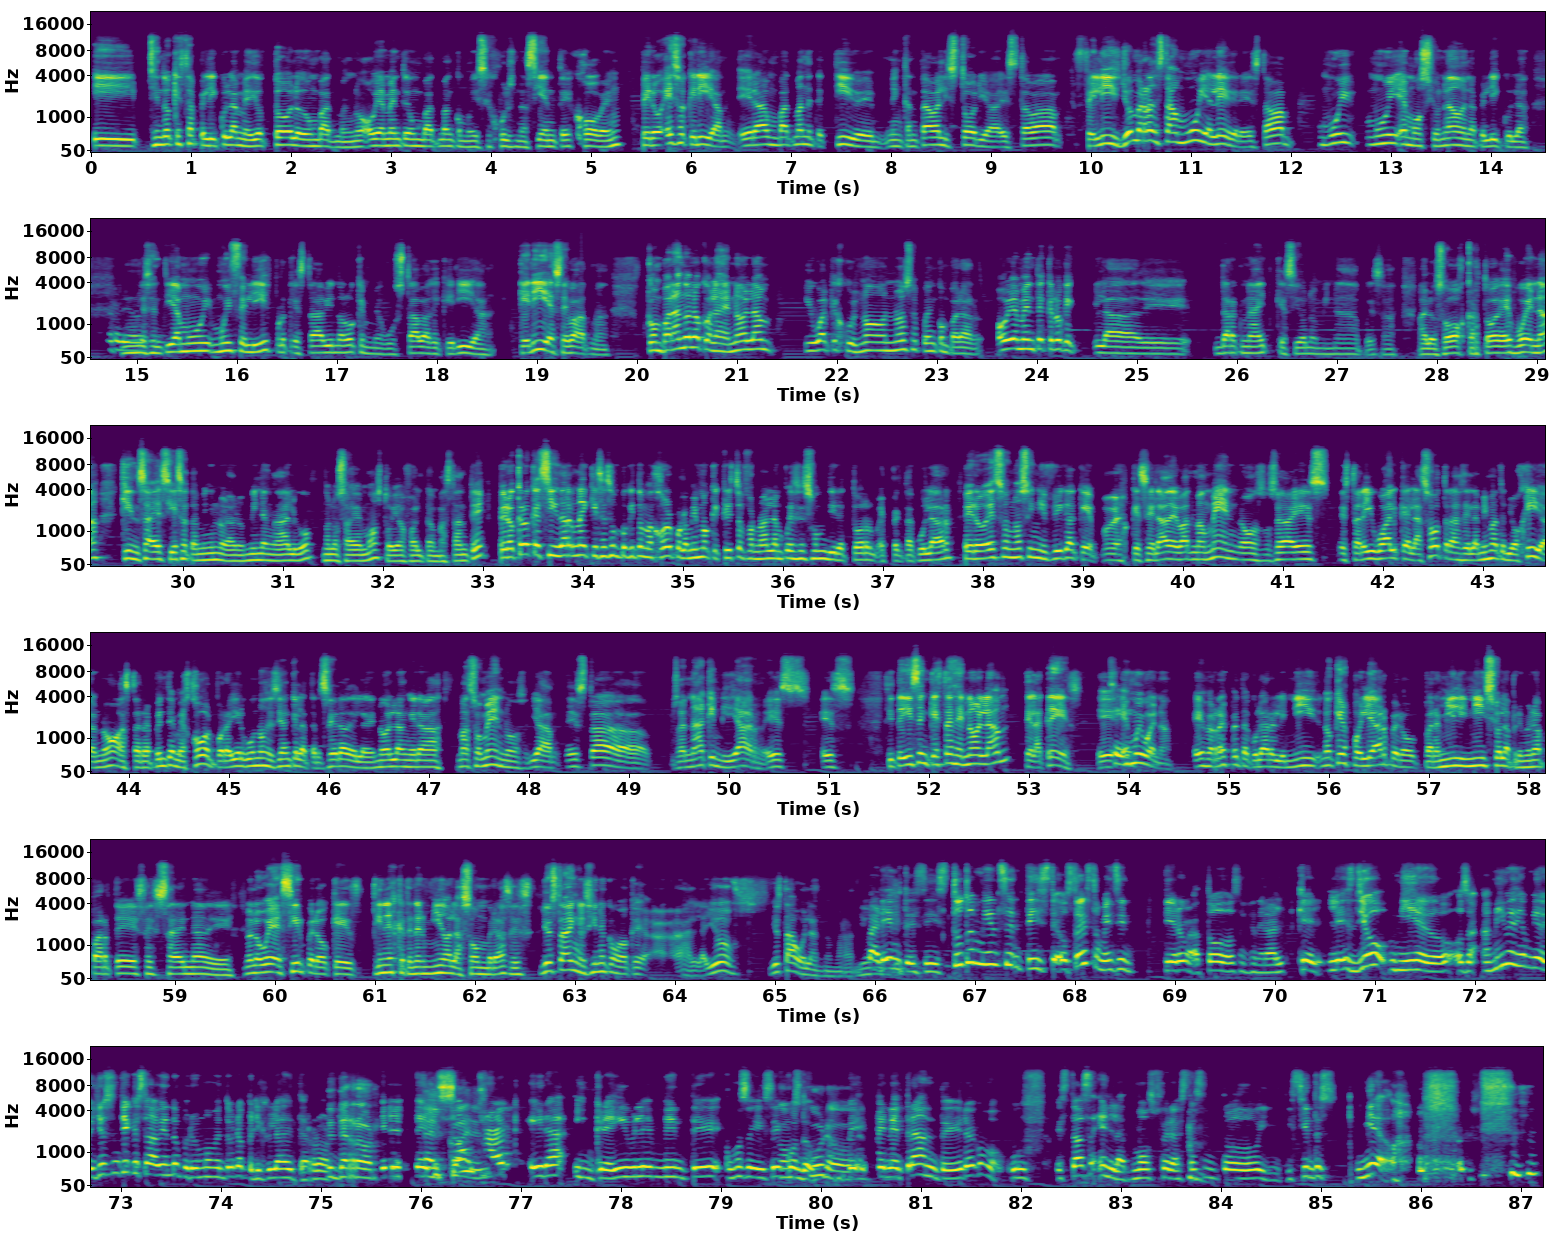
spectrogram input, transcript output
Y siento que esta película me dio todo lo de un Batman, ¿no? Obviamente un Batman, como dice Jules, naciente, joven, pero eso quería, era un Batman detective, me encantaba la historia, estaba feliz, yo en verdad estaba muy alegre, estaba muy, muy emocionado en la película, me sentía muy, muy feliz porque estaba viendo algo que me gustaba, que quería, quería ese Batman. Comparándolo con las de Nolan, igual que Jules, no, no se pueden comparar. Obviamente creo que la de Dark Knight, que ha sido nominada pues a, a los Oscars, todo es buena. Quién sabe si esa también no la nominan a algo, no lo sabemos, todavía faltan bastante. Pero creo que sí, Dark Knight quizás es un poquito mejor, por lo mismo que Christopher Nolan pues es un director espectacular, pero eso no significa que, pues, que será de Batman menos, o sea, es, estará igual que las otras de la misma trilogía, ¿no? Hasta de repente mejor, por ahí algunos decían que la tercera de la de Nolan era más o menos, ya, esta... O sea, nada que envidiar. Es, es, si te dicen que esta es de Nolan, te la crees. Eh, Sí. Es muy buena. Es verdad espectacular el inicio. No quiero spoilear, pero para mí el inicio, la primera parte, esa escena de. No lo voy a decir, pero que tienes que tener miedo a las sombras. Es, yo estaba en el cine como que. ala, yo, yo estaba volando, en verdad. Yo- Paréntesis, tú también sentiste, ustedes también sintieron a todos en general, que les dio miedo, o sea, a mí me dio miedo, yo sentía que estaba viendo por un momento una película de terror. De terror. El, soundtrack era increíblemente, ¿cómo se dice? Oscuro. pe- penetrante, era como, uff, estás en la atmósfera, estás en todo y, y sientes miedo.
